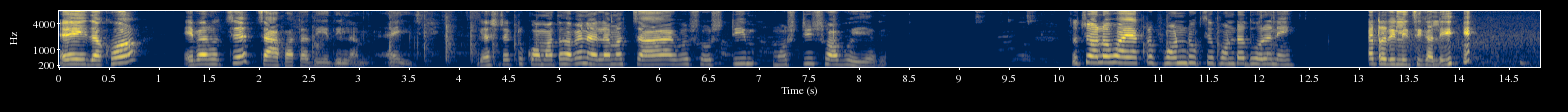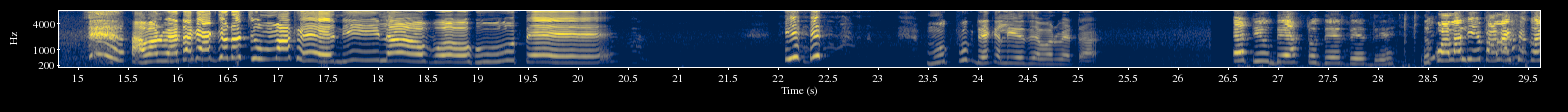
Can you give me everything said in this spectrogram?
এই দেখো, এবার হচ্ছে চা পাতা দিয়ে দিলাম। এই যে গ্যাসটা একটু কমাতে হবে নাহলে আমার চা একবার ষষ্ঠী মষ্টি সব হয়ে যাবে। তো চলো ভাই একটা ফোন ঢুকছে ফোনটা ধরে নেই। ব্যাটারি লিচি খালি। আমার বেটাকে একজন চুম্মা খেয়ে নিল বহুতে মুখ ফুক ঢেকে লিয়েছে আমার বেটা টিউ দে একটু দে দে দে। কলা নিয়ে পালাইছে গো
